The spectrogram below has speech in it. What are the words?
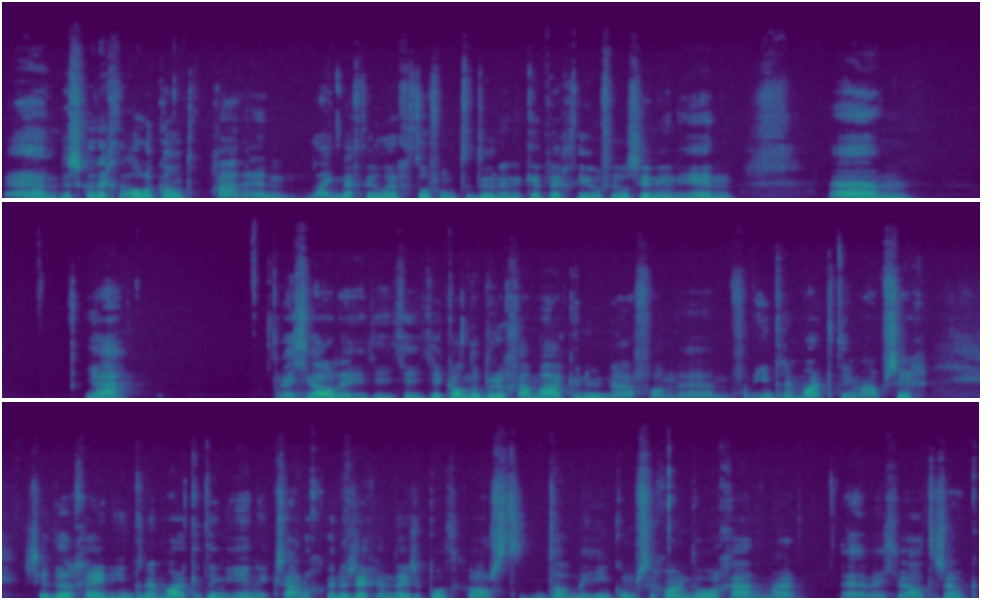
Um, dus het kan echt alle kanten op gaan en lijkt me echt heel erg tof om te doen en ik heb er echt heel veel zin in. En um, ja, weet je wel, je, je, kan de brug gaan maken nu naar van, van internetmarketing, maar op zich zit er geen internetmarketing in. Ik zou nog kunnen zeggen in deze podcast dat mijn inkomsten gewoon doorgaan, maar weet je wel, het is ook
